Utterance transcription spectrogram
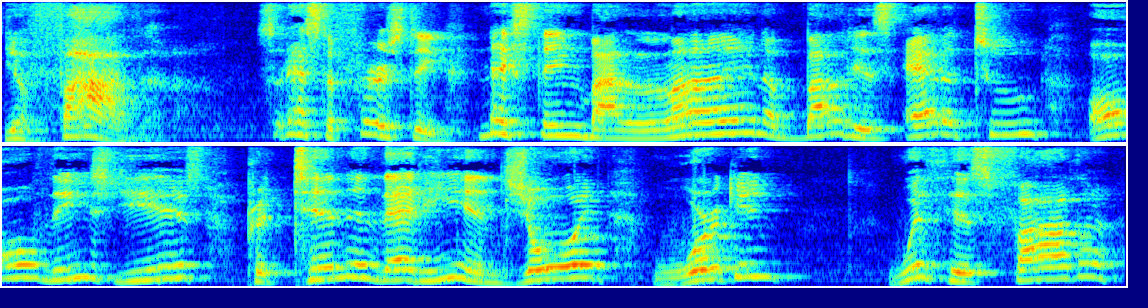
your father. So that's the first thing. Next thing, by lying about his attitude all these years, pretending that he enjoyed working with his father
